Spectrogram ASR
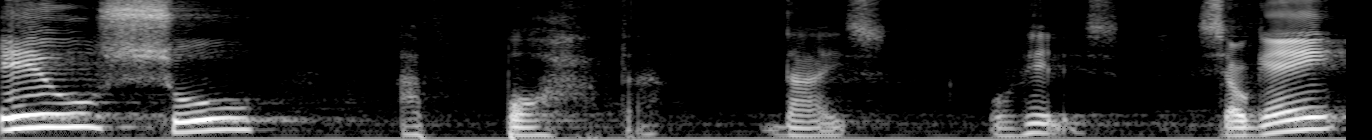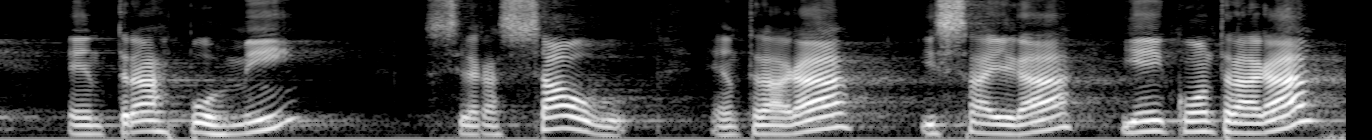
Eu sou a porta das ovelhas. Se alguém entrar por mim, será salvo, entrará e sairá e encontrará.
